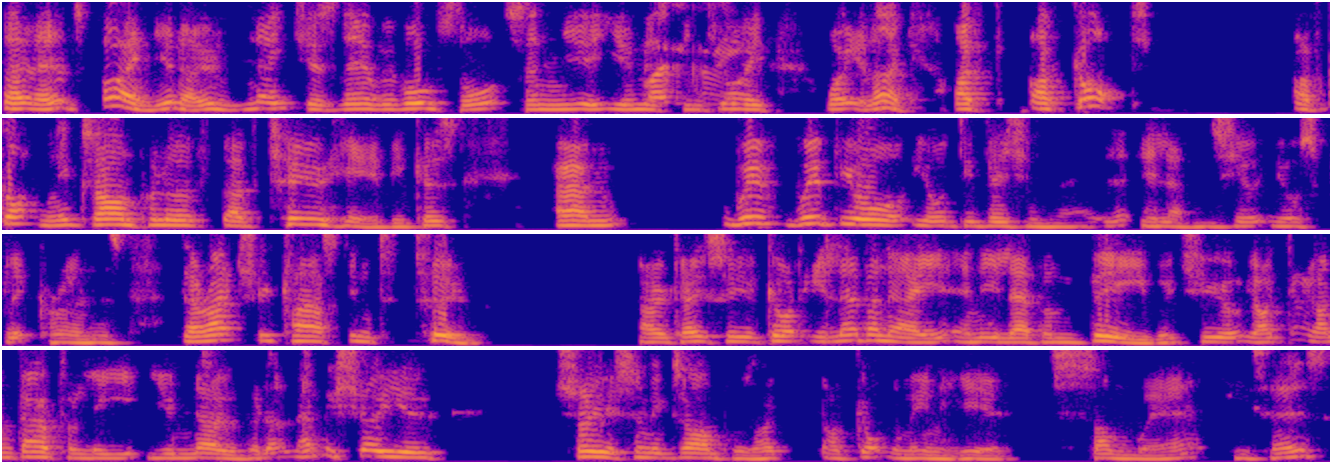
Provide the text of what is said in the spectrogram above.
Uh, it's fine. You know, nature's there with all sorts, and you, you must enjoy what you like. I've I've got I've got an example of, of two here because um, with with your your division there, 11s, your, your split coronas, they're actually classed into two. Okay, so you've got 11A and 11B, which you undoubtedly you know. But let me show you show you some examples. I, I've got them in here somewhere. He says.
